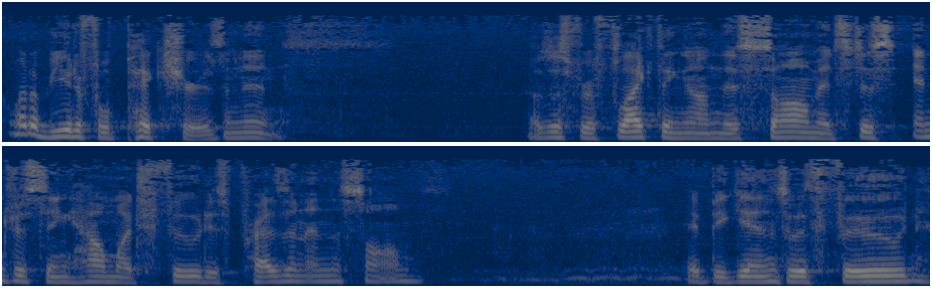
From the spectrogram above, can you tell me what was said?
What a beautiful picture, isn't it? I was just reflecting on this psalm. It's just interesting how much food is present in the psalm. It begins with food,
